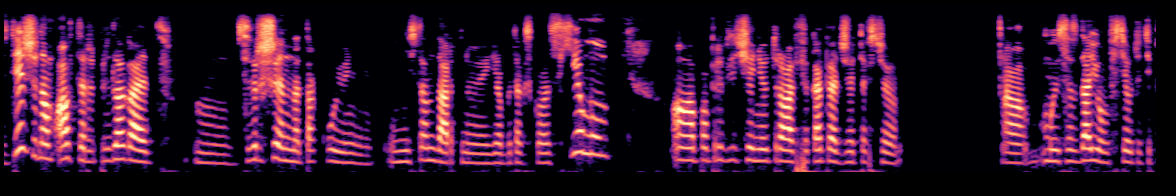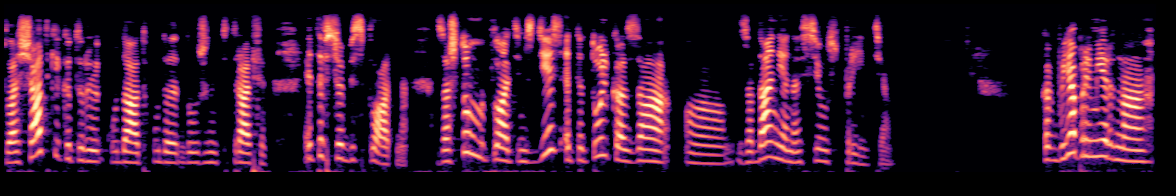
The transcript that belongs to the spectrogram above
Здесь же нам автор предлагает совершенно такую нестандартную, я бы так сказала, схему а, по привлечению трафика. Опять же, это все мы создаем все вот эти площадки, которые куда, откуда должен идти трафик, это все бесплатно. За что мы платим здесь? Это только за э, задание на SEO-спринте. Как бы я примерно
